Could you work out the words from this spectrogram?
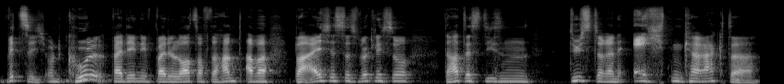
witzig und cool bei den, bei den Lords of the Hunt. Aber bei euch ist das wirklich so, da hat es diesen düsteren, echten Charakter.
